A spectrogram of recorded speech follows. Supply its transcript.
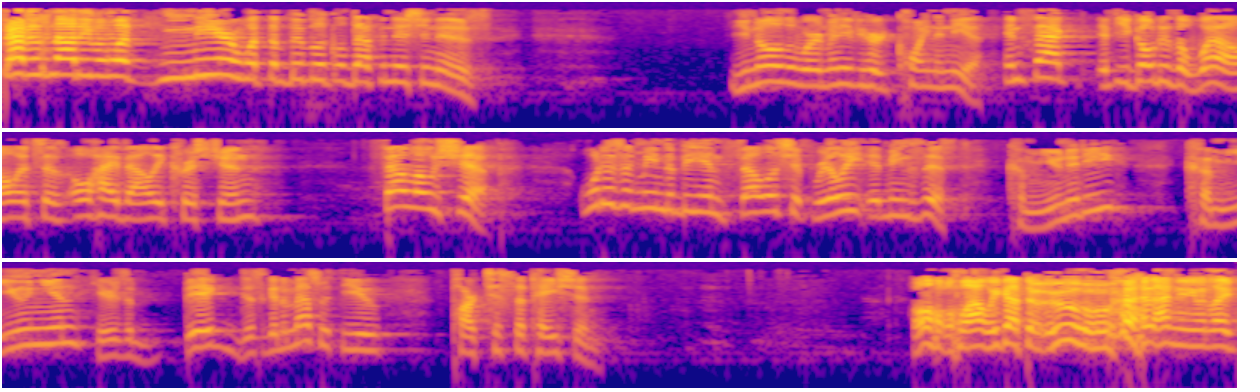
That is not even what near what the biblical definition is. You know the word, many of you heard koinonia. In fact, if you go to the well, it says Ojai Valley Christian Fellowship. What does it mean to be in fellowship, really? It means this community, communion. Here's a big, this is going to mess with you participation. Oh, wow, we got the ooh. I didn't even like,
